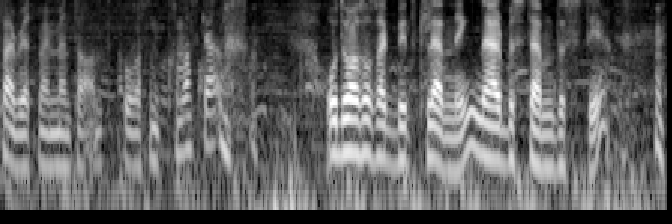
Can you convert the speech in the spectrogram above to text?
förberett mig mentalt på vad som komma skall. Och du har som sagt bytt klänning. När bestämdes det?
